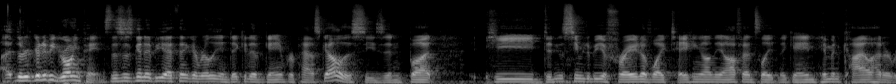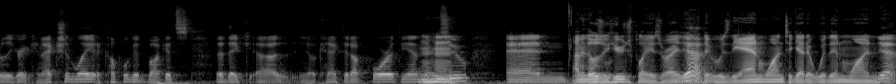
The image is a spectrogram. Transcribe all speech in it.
uh, there are going to be growing pains. This is going to be, I think, a really indicative game for Pascal this season, but he didn't seem to be afraid of like taking on the offense late in the game. Him and Kyle had a really great connection late, a couple good buckets that they uh, you know connected up for at the end there too. And I mean, those are huge plays, right? Yeah. It was the and one to get it within one. Yeah.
